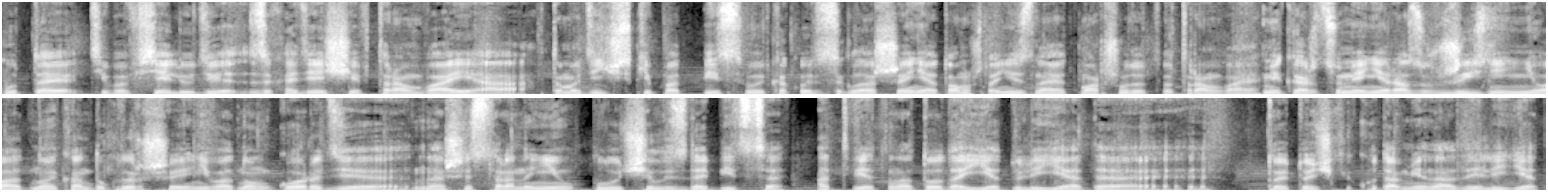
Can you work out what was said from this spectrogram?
будто, типа, все люди, заходящие в трамвай, а автоматически подписывают какое-то соглашение о том, что они знают маршрут этого трамвая. Мне кажется, у меня ни разу в жизни ни у одной кондукторши, ни в одном городе нашей страны не получилось добиться ответа на то, доеду ли я до той точки, куда мне надо или нет.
